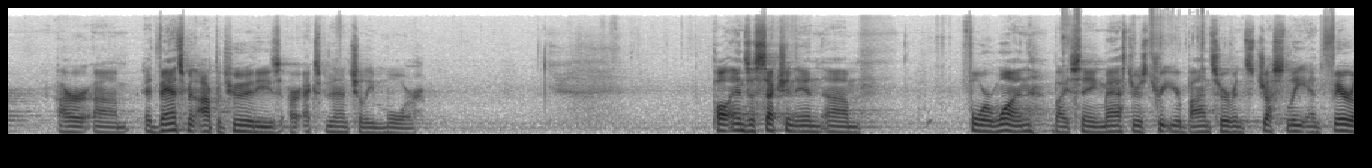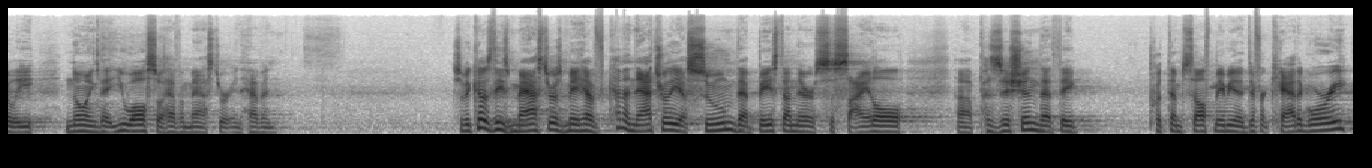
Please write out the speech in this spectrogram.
our um, advancement opportunities are exponentially more. Paul ends a section in um, 4 1 by saying, Masters, treat your bondservants justly and fairly, knowing that you also have a master in heaven. So, because these masters may have kind of naturally assumed that based on their societal uh, position that they put themselves maybe in a different category,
